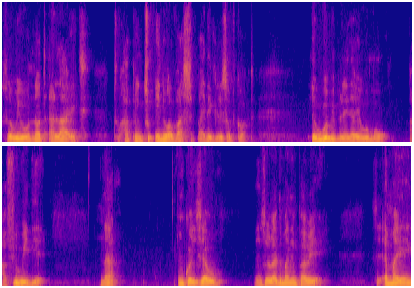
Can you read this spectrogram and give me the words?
So we will not allow it to happen to any of us by the grace of God. Ewu bebree na ewu mu afiwe deɛ na nkwanhyia mu nso awurade ma ne mpare yɛ sɛ ɛma yɛn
